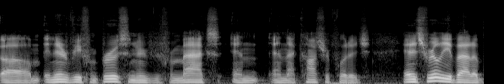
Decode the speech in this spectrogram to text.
um, an interview from Bruce, an interview from Max, and and that concert footage, and it's really about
